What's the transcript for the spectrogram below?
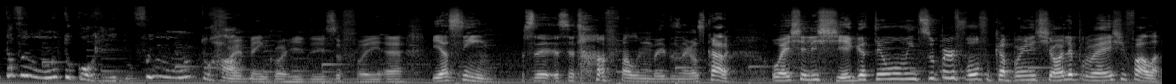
Então foi muito corrido, foi muito Foi rápido. bem corrido, isso foi. É. E assim, você tava falando aí dos negócios. Cara, o Ash ele chega, tem um momento super fofo que a Burnett olha pro Ash e fala:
